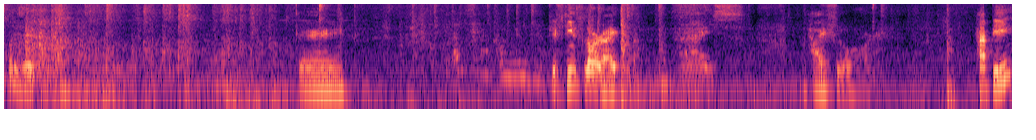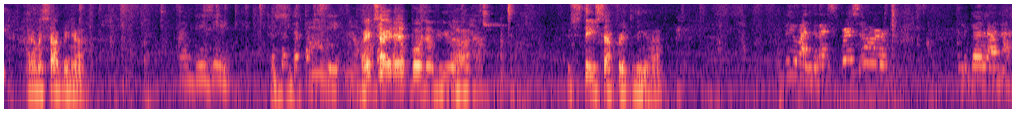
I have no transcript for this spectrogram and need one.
What is it? Okay. 15th floor, right? Nice. High floor. Happy? Ano masabi niya? I'm busy. Because of the taxi. Are you excited, both of you, ha? You stay separately, ha? What do you want? Rest first or Lagalana?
